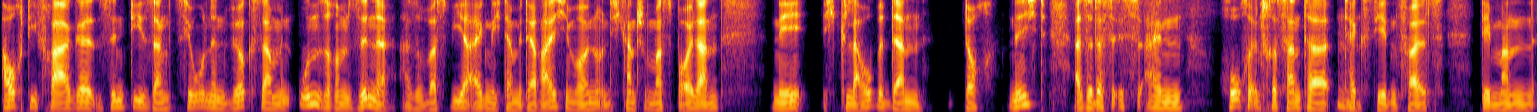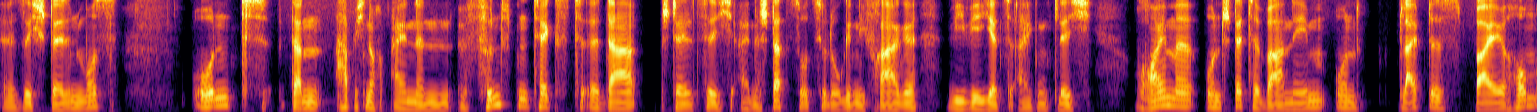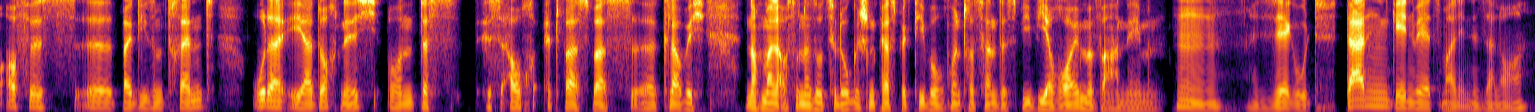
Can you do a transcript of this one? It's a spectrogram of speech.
auch die Frage, sind die Sanktionen wirksam in unserem Sinne? Also was wir eigentlich damit erreichen wollen. Und ich kann schon mal spoilern. Nee, ich glaube dann doch nicht. Also das ist ein hochinteressanter hm. Text jedenfalls, dem man äh, sich stellen muss. Und dann habe ich noch einen äh, fünften Text. Äh, da stellt sich eine Stadtsoziologin die Frage, wie wir jetzt eigentlich Räume und Städte wahrnehmen und Bleibt es bei Homeoffice äh, bei diesem Trend oder eher doch nicht? Und das ist auch etwas, was, äh, glaube ich, nochmal aus so einer soziologischen Perspektive hochinteressant ist, wie wir Räume wahrnehmen. Hm, sehr gut. Dann gehen wir jetzt mal in den Salon.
